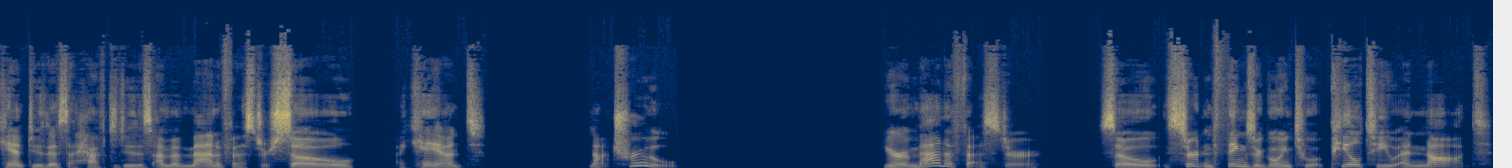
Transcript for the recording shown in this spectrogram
Can't do this. I have to do this. I'm a manifester. So I can't. Not true. You're a manifester. So certain things are going to appeal to you and not.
